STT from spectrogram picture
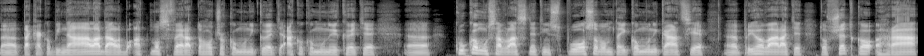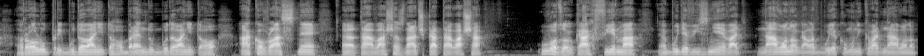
tak akoby nálada alebo atmosféra toho, čo komunikujete, ako komunikujete, e, ku komu sa vlastne tým spôsobom tej komunikácie e, prihovárate, to všetko hrá rolu pri budovaní toho brandu, budovaní toho, ako vlastne e, tá vaša značka, tá vaša úvodzovkách firma e, bude vyznievať návonok alebo bude komunikovať návonok.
